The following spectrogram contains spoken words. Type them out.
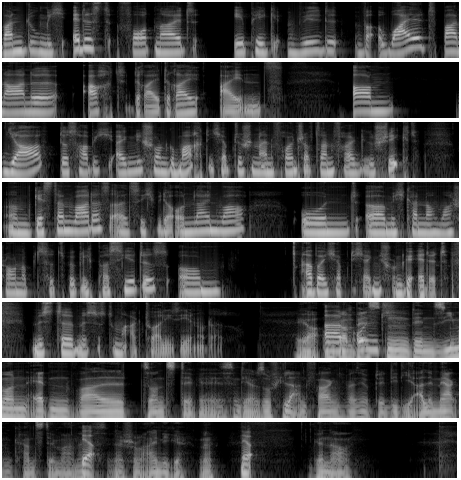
wann du mich addest, Fortnite Epic Wilde, Wild Banane 8331. Ähm, ja, das habe ich eigentlich schon gemacht. Ich habe dir schon eine Freundschaftsanfrage geschickt. Ähm, gestern war das, als ich wieder online war. Und ähm, ich kann noch mal schauen, ob das jetzt wirklich passiert ist. Ähm, Aber ich habe dich eigentlich schon geedit. Müsste, müsstest du mal aktualisieren oder so. Ja, und Ähm, am besten und- den Simon adden, weil sonst es sind ja so viele Anfragen. Ich weiß nicht, ob du dir die alle merken kannst immer. Ne? Ja. Das sind ja schon einige. Ne? Ja. Genau.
